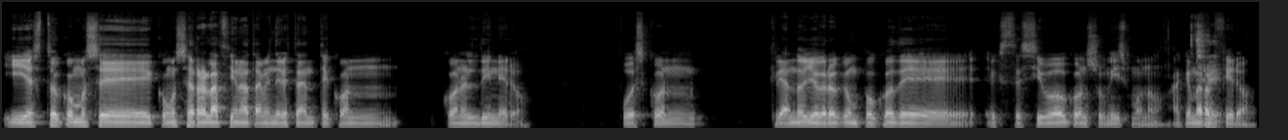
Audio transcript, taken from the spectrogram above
¿Y esto cómo se, cómo se relaciona también directamente con, con el dinero? Pues con creando yo creo que un poco de excesivo consumismo, ¿no? ¿A qué me Sí. refiero?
